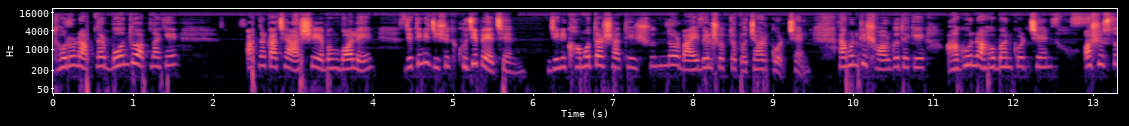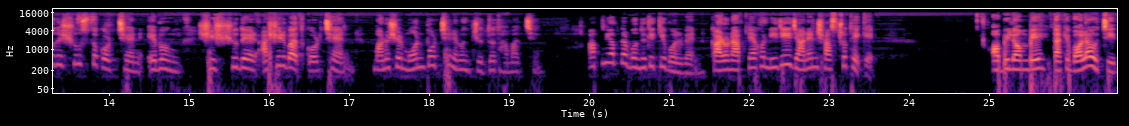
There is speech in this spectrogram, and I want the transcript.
ধরুন আপনার বন্ধু আপনাকে, আপনার কাছে আসে এবং বলে যে তিনি যিশুকে খুঁজে পেয়েছেন, যিনি ক্ষমতার সাথে সুন্দর বাইবেল সত্য প্রচার করছেন, এমনকি স্বর্গ থেকে আগুন আহ্বান করছেন, অসুস্থদের সুস্থ করছেন এবং শিশুদের আশীর্বাদ করছেন, মানুষের মন পড়ছেন এবং যুদ্ধ থামাচ্ছেন। আপনি আপনার বন্ধুকে কি বলবেন? কারণ আপনি এখন নিজেই জানেন শাস্ত্র থেকে। অবিলম্বে তাকে বলা উচিত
